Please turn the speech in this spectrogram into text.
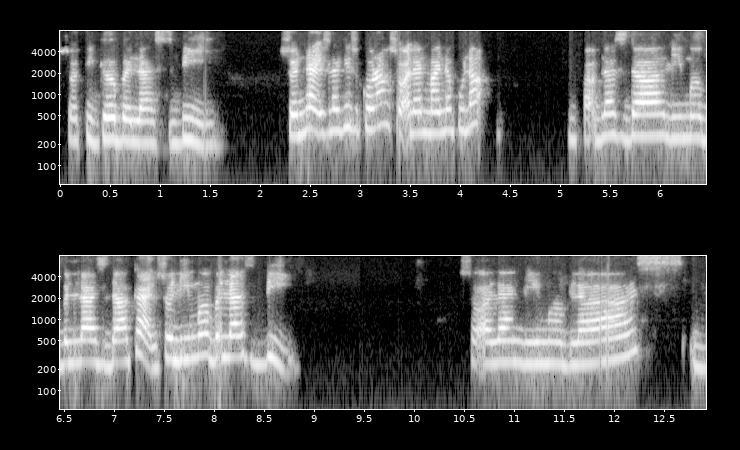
So 13B. So next lagi sekurang soalan mana pula? 14 dah, 15 dah kan? So 15B soalan 15B.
